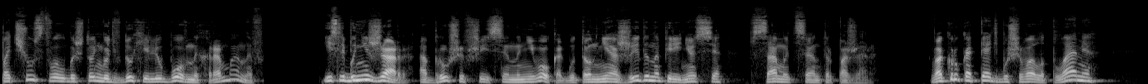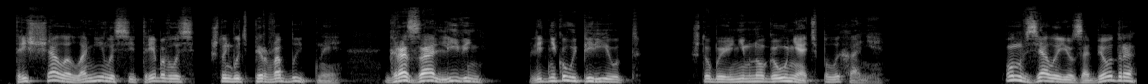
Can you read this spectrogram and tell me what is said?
почувствовал бы что-нибудь в духе любовных романов, если бы не жар, обрушившийся на него, как будто он неожиданно перенесся в самый центр пожара. Вокруг опять бушевало пламя, трещало, ломилось и требовалось что-нибудь первобытное. Гроза, ливень, ледниковый период, чтобы немного унять полыхание. Он взял ее за бедра,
